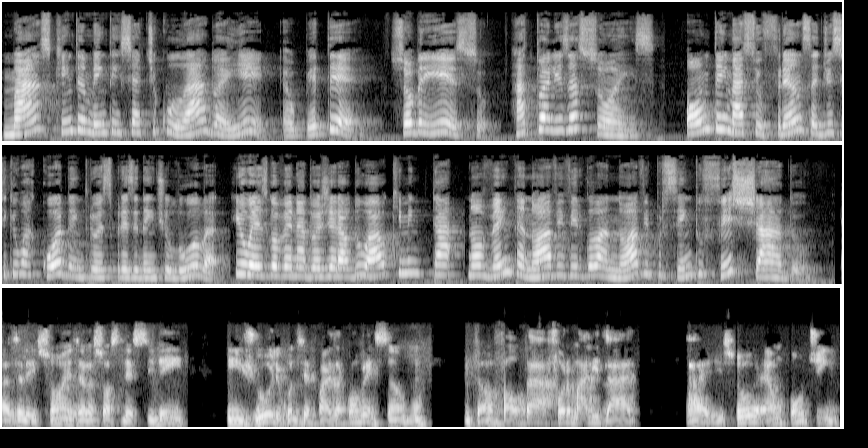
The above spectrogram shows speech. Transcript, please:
mas quem também tem se articulado aí é o PT. Sobre isso, atualizações. Ontem, Márcio França disse que o acordo entre o ex-presidente Lula e o ex-governador Geraldo Alckmin está 99,9% fechado. As eleições elas só se decidem em julho, quando você faz a convenção, né? Então falta a formalidade. Ah, isso é um pontinho.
